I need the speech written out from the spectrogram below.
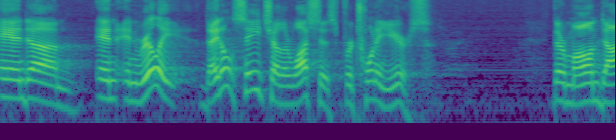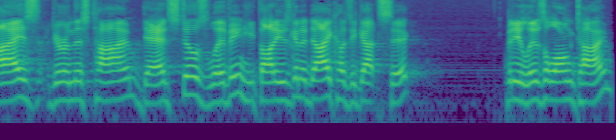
and, um, and, and really, they don't see each other, watch this, for 20 years. Their mom dies during this time. Dad still's living. He thought he was going to die because he got sick, but he lives a long time.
